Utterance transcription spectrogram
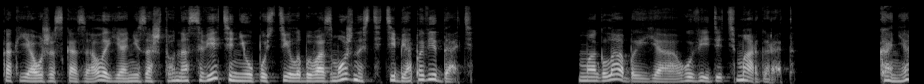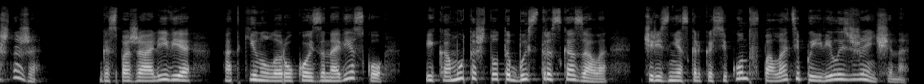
Как я уже сказала, я ни за что на свете не упустила бы возможность тебя повидать. Могла бы я увидеть Маргарет?» «Конечно же», Госпожа Оливия откинула рукой занавеску и кому-то что-то быстро сказала. Через несколько секунд в палате появилась женщина.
